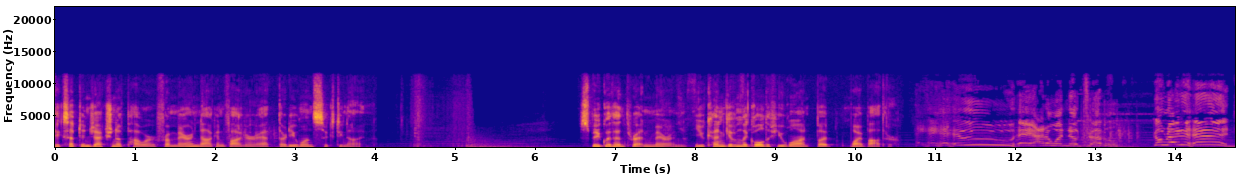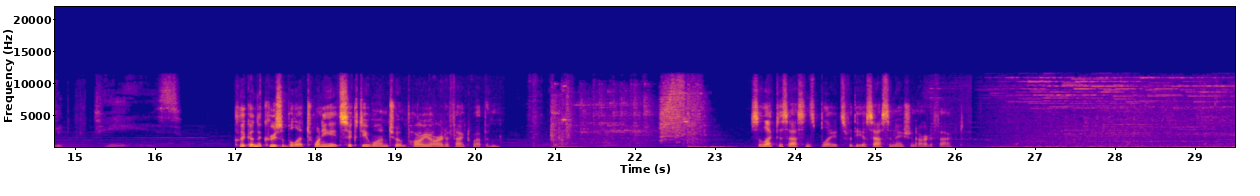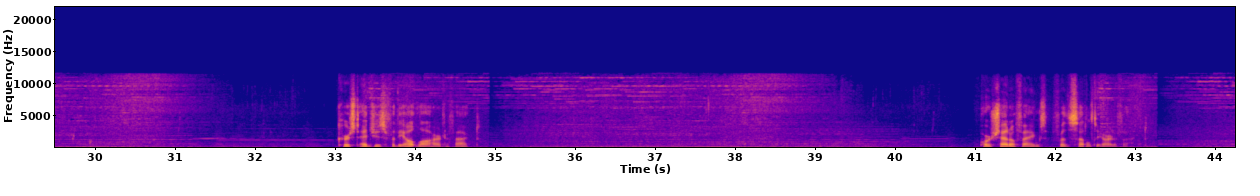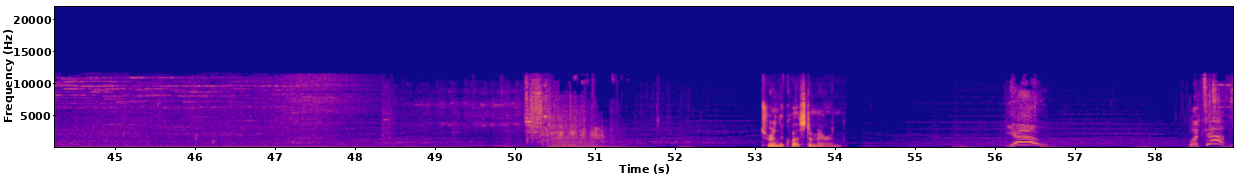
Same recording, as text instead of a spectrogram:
Accept injection of power from Marin Noggenfogger at 3169. Speak with and threaten Marin. You can give him the gold if you want, but why bother? Hey, hey, hey, ooh, hey, I don't want no trouble. Go right ahead. Jeez. Click on the crucible at 2861 to empower your artifact weapon. Select Assassin's Blades for the Assassination artifact. Cursed Edges for the Outlaw artifact. Or Shadowfangs for the Subtlety artifact. Turn the quest to Marin. Yo! What's up?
